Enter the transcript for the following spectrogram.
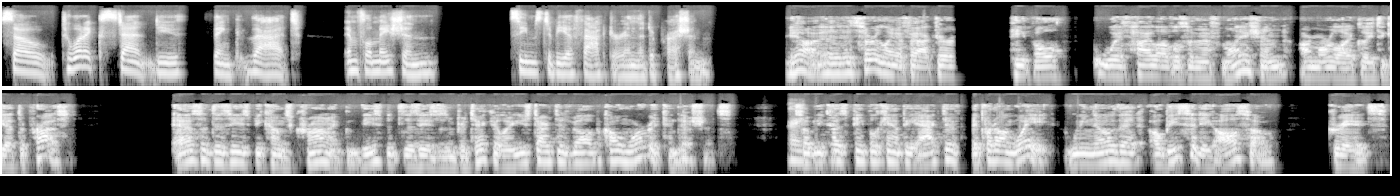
So to what extent do you think that inflammation seems to be a factor in the depression? Yeah, it's certainly a factor. People with high levels of inflammation are more likely to get depressed. As the disease becomes chronic, these diseases in particular, you start to develop comorbid conditions. Right. So, because people can't be active, they put on weight. We know that obesity also creates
